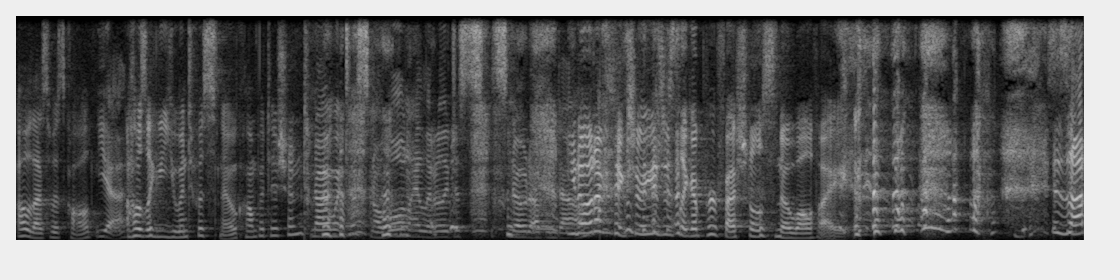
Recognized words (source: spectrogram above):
Oh, that's what it's called. Yeah. I was like, you went to a snow competition. No, I went to a snowball and I literally just snowed up and down. You know what I'm picturing is just like a professional snowball fight. is that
